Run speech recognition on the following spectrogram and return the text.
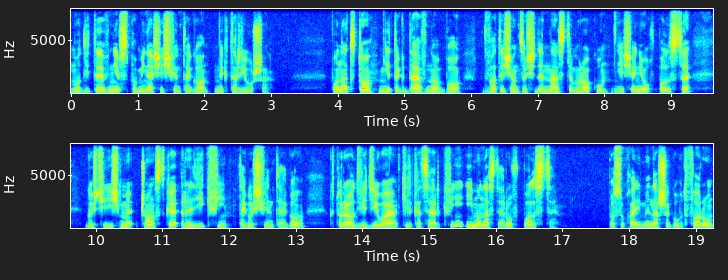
modlitewnie wspomina się świętego Nektariusza. Ponadto nie tak dawno, bo w 2017 roku jesienią w Polsce gościliśmy cząstkę relikwii tego świętego, która odwiedziła kilka cerkwi i monasterów w Polsce. Posłuchajmy naszego utworu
